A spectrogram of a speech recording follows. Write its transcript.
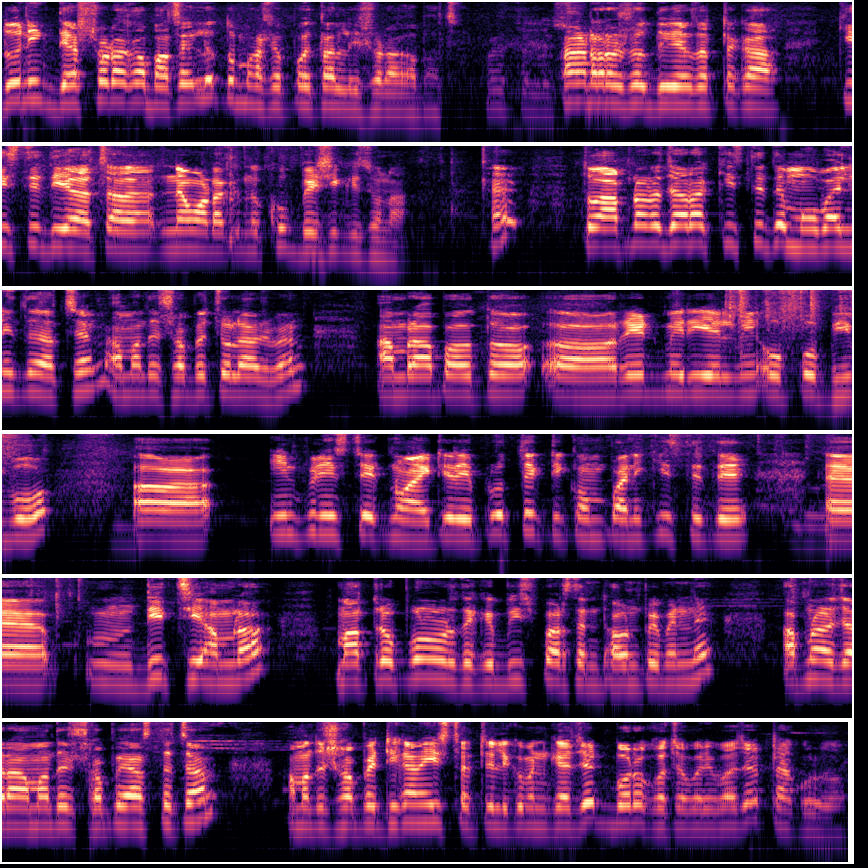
দৈনিক দেড়শো টাকা বাঁচাইলে তো মাসে পঁয়তাল্লিশশো টাকা বাঁচে। আঠারোশো দুই হাজার টাকা কিস্তি দিয়ে নেওয়াটা কিন্তু খুব বেশি কিছু না। তো আপনারা যারা কিস্তিতে মোবাইল নিতে যাচ্ছেন, আমাদের সবে চলে আসবেন। আমরা আপাতত Redmi Realme Oppo Vivo Infinix Tecno আইটির এই প্রত্যেকটি কোম্পানি কিস্তিতে দিচ্ছি আমরা। মাত্র পনেরো থেকে বিশ পার্সেন্ট ডাউন পেমেন্টে আপনারা যারা আমাদের শপে আসতে চান, আমাদের শপের ঠিকানা স্টার টেলিকমেন্ট গ্যাজেট বড় কচাবাড়ি বাজার, ঠাকুরগাঁও।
